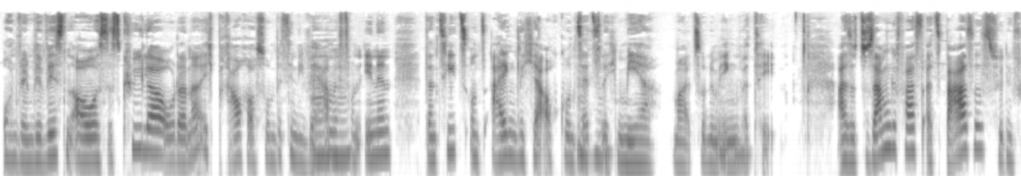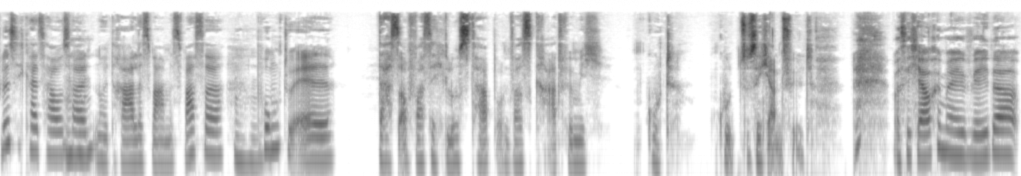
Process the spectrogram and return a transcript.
Und wenn wir wissen, oh, es ist kühler oder ne, ich brauche auch so ein bisschen die Wärme von innen, dann zieht's uns eigentlich ja auch grundsätzlich mehr mal zu einem Ingwertee. Also zusammengefasst als Basis für den Flüssigkeitshaushalt mhm. neutrales warmes Wasser, mhm. punktuell das, auf was ich Lust habe und was gerade für mich gut gut zu sich anfühlt. Was ich auch immer wieder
